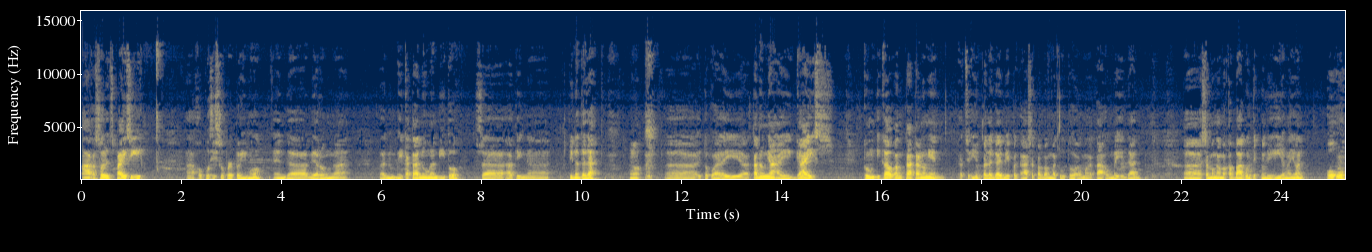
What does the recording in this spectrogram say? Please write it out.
Mga ka-solid spicy, ah, ako po si Super Primo and ah, merong ano, may katanungan dito sa ating ah, pinadala. No? Ah, ito po ay, ah, tanong niya ay, guys, kung ikaw ang tatanungin at sa iyong kalagay may pag-asa pa bang matuto ang mga taong may edad ah, sa mga makabagong teknolohiya ngayon? Oo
